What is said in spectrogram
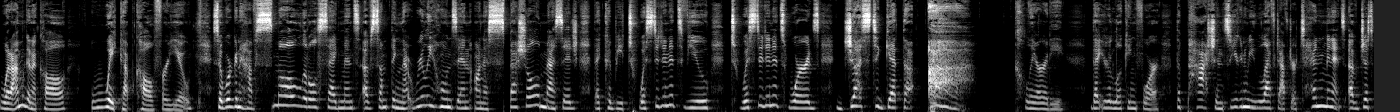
what I'm going to call wake up call for you. So, we're going to have small little segments of something that really hones in on a special message that could be twisted in its view, twisted in its words, just to get the ah clarity that you're looking for, the passion. So, you're going to be left after 10 minutes of just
